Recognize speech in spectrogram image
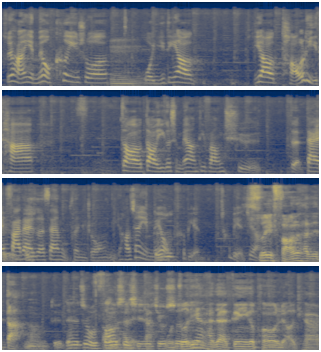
所以好像也没有刻意说，嗯我一定要要逃离他，到到一个什么样的地方去的待发呆个三五分钟，好像也没有特别特别这样。所以房子还得大。嗯，对，但是这种方式其实就是我昨天还在跟一个朋友聊天儿，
